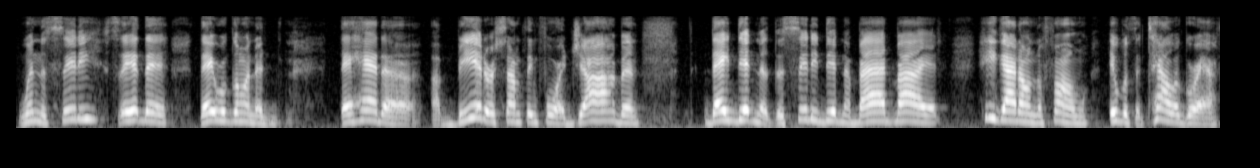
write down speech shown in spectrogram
when the city said that they were going to, they had a, a bid or something for a job, and they didn't, the city didn't abide by it. He got on the phone. It was a telegraph.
